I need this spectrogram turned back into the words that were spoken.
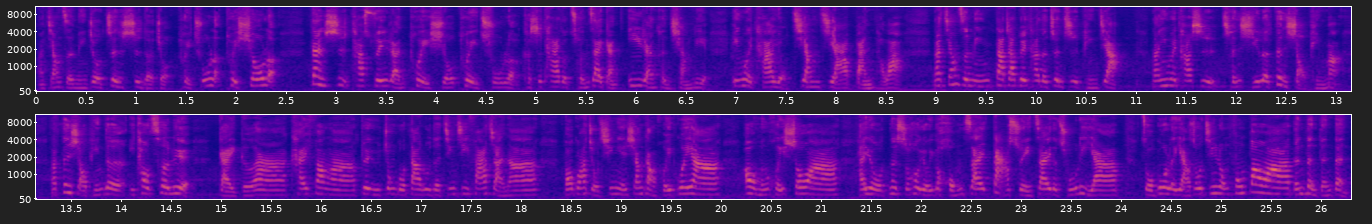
啊，江泽民就正式的就退出了，退休了。但是他虽然退休退出了，可是他的存在感依然很强烈，因为他有江家班，好不好？那江泽民大家对他的政治评价，那因为他是承袭了邓小平嘛，那邓小平的一套策略。改革啊，开放啊，对于中国大陆的经济发展啊，包括九七年香港回归啊，澳门回收啊，还有那时候有一个洪灾大水灾的处理啊，走过了亚洲金融风暴啊，等等等等。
